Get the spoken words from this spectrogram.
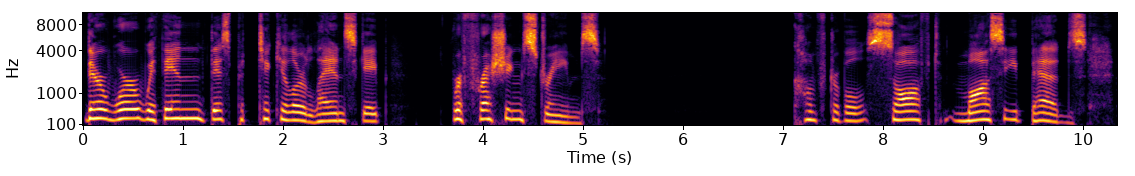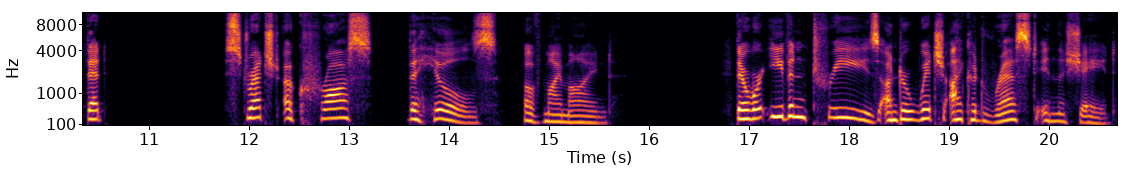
There were within this particular landscape refreshing streams, comfortable, soft, mossy beds that stretched across the hills of my mind. There were even trees under which I could rest in the shade.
